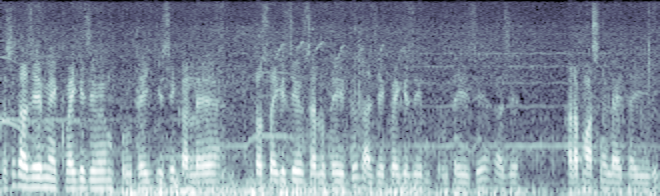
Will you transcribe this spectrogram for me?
દોસ્તો, આજે એમ એક વાગે જેવું એમ પૂરું થઈ ગયું છે. કાલે દસ વાગે જેવું ચાલુ થઈ હતું. આજે એક વાગે જેવું પૂરું થઈ છે. આજે સાડા પાંચની લાઇટ આવી હતી.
